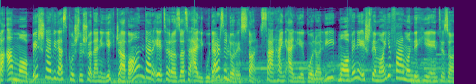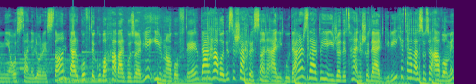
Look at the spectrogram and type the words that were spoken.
و اما بشنوید از کشته شدن یک جوان در اعتراضات علی گودرز لورستان سرهنگ علی گلالی معاون اجتماعی فرماندهی انتظامی استان لورستان در گفتگو با خبرگزاری ایرنا گفته در حوادث شهرستان علی گودرز در پی ایجاد تنش و درگیری که توسط عوامل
